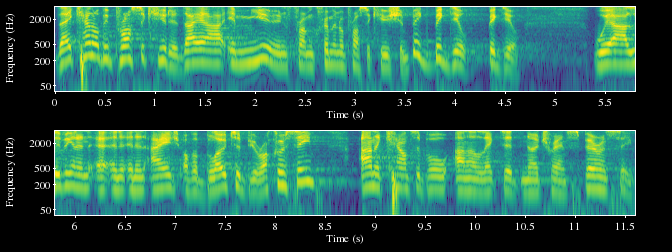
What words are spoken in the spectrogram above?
they cannot be prosecuted. They are immune from criminal prosecution. Big, big deal, big deal. We are living in an, in an age of a bloated bureaucracy, unaccountable, unelected, no transparency.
